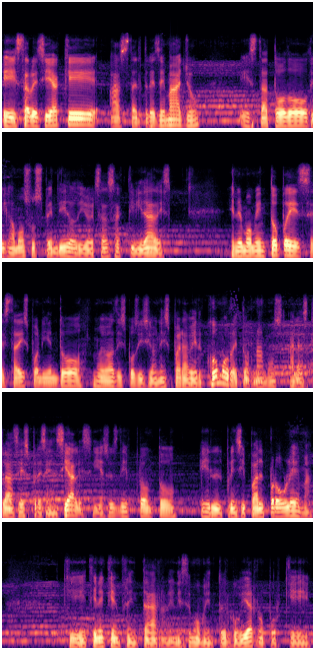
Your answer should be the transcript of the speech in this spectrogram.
eh, establecía que hasta el 3 de mayo está todo, digamos, suspendido, diversas actividades. En el momento pues se está disponiendo nuevas disposiciones para ver cómo retornamos a las clases presenciales y eso es de pronto el principal problema que tiene que enfrentar en este momento el gobierno porque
